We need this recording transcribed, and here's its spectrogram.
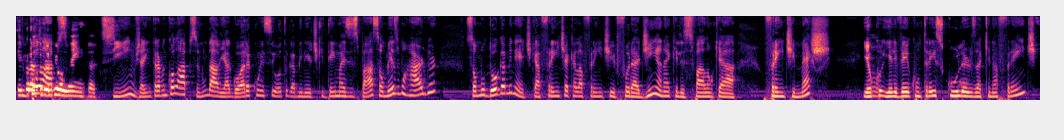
temperatura colapso. violenta. Sim, já entrava em colapso, não dava. E agora com esse outro gabinete que tem mais espaço, é o mesmo hardware, só mudou o gabinete, que a frente é aquela frente furadinha, né, que eles falam que é a frente mesh. E, eu- e ele veio com três coolers aqui na frente,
